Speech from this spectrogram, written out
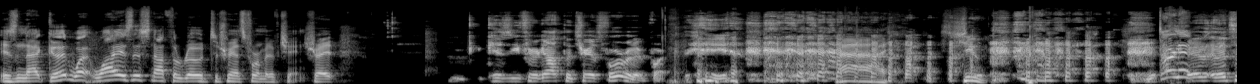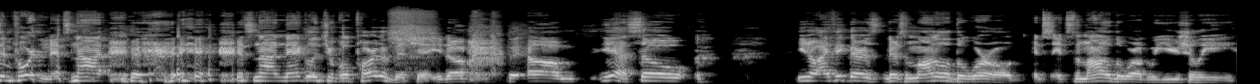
isn't that good? What, why is this not the road to transformative change? Right? Because you forgot the transformative part. ah, shoot. Darn it. It's important. It's not it's not negligible part of this shit, you know? Um, yeah, so you know, I think there's there's a model of the world. It's it's the model of the world we usually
